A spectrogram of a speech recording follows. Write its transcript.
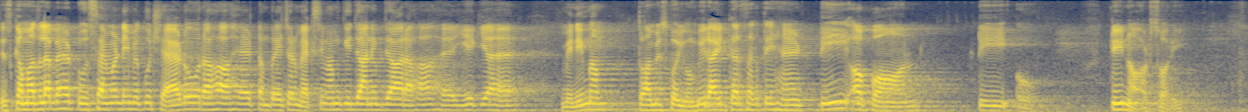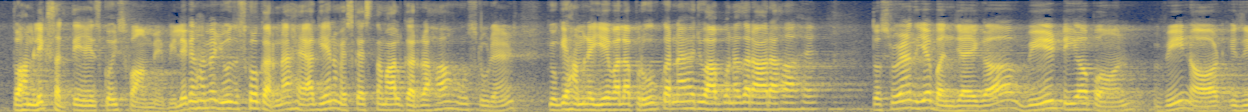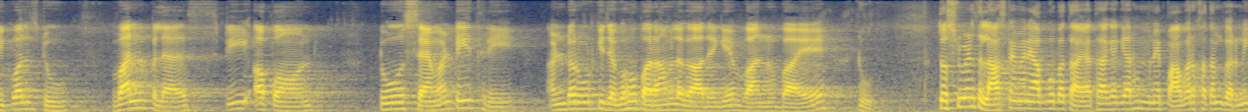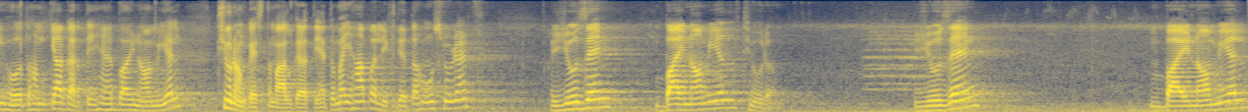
इसका मतलब है टू सेवेंटी में कुछ ऐड हो रहा है टेम्परेचर मैक्सिमम की जानब जा रहा है, ये क्या है? मिनिमम तो हम इसको यूँ भी राइट कर सकते हैं t upon t o t naught sorry तो हम लिख सकते हैं इसको इस फॉर्म में भी, लेकिन हमें यूज़ इसको करना है। अगेन मैं इसका इस्तेमाल कर रहा हूँ स्टूडेंट क्योंकि हमने ये वाला प्रूव करना है जो आपको नज़र आ रहा है। तो स्टूडेंट ये बन जाएगा v t upon v naught is equals to one plus t upon two seventy three under root की जगहों पर हम लगा देंगे वन बाय टू तो स्टूडेंट्स लास्ट टाइम मैंने आपको बताया था कि अगर हमने पावर ख़त्म करनी हो तो हम क्या करते हैं? बाइनोमियल थ्योरम का इस्तेमाल करते हैं। तो मैं यहाँ पर लिख देता हूँ students using binomial theorem. Using binomial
